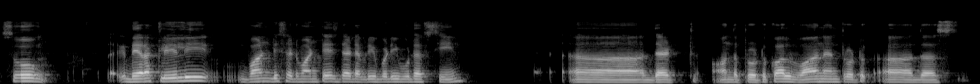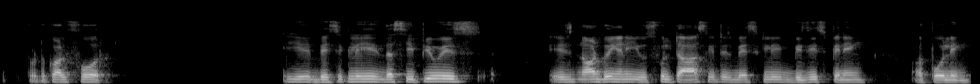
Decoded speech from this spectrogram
So there are clearly one disadvantage that everybody would have seen uh, that on the protocol 1 and proto uh, the protocol 4 basically the CPU is is not doing any useful task it is basically busy spinning or polling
